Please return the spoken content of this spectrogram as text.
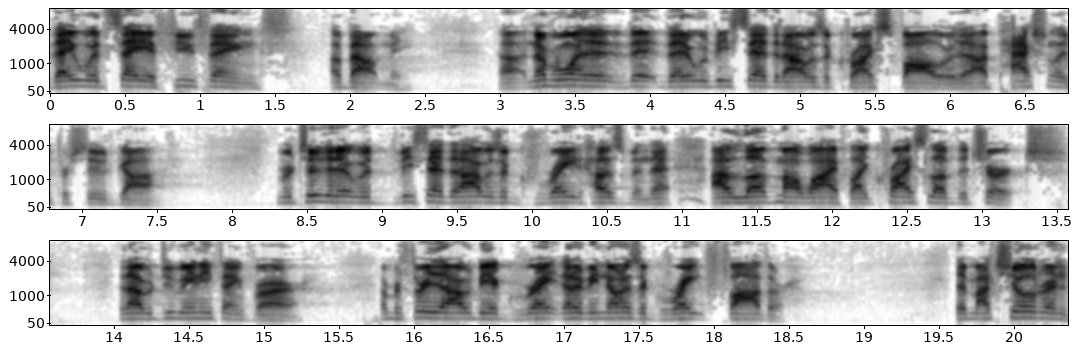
they would say a few things about me. Uh, number one, that, that, it would be said that I was a Christ follower, that I passionately pursued God. Number two, that it would be said that I was a great husband, that I loved my wife like Christ loved the church, that I would do anything for her. Number three, that I would be a great, that I would be known as a great father that my children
